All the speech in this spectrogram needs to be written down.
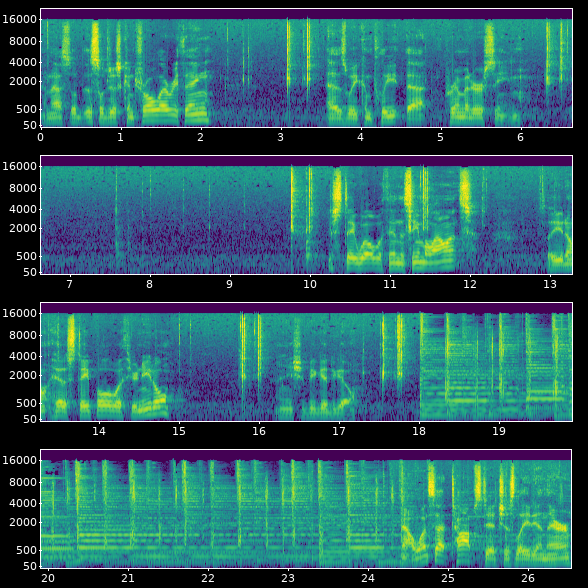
And this will just control everything as we complete that perimeter seam. Just stay well within the seam allowance so you don't hit a staple with your needle and you should be good to go. Now once that top stitch is laid in there,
